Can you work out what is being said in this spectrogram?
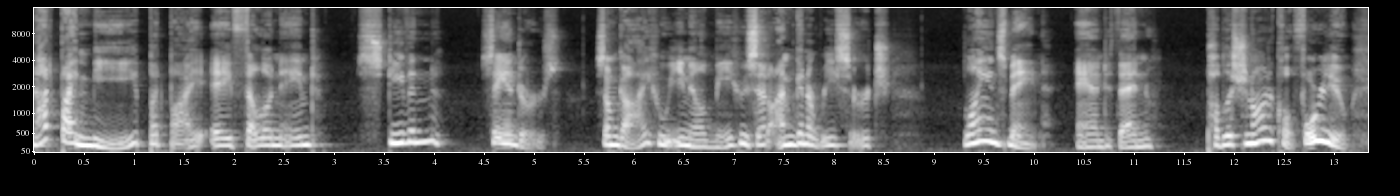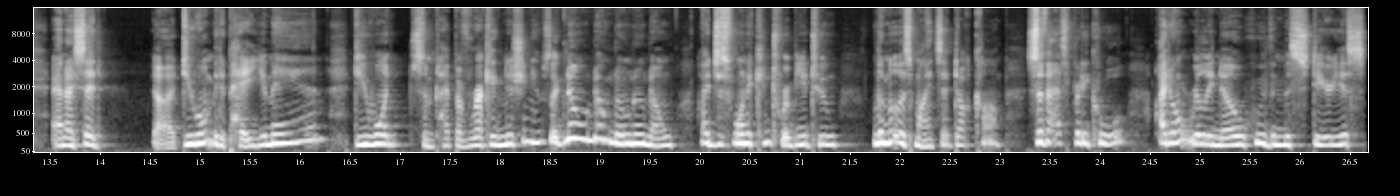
not by me, but by a fellow named Stephen Sanders. Some guy who emailed me who said, I'm going to research lion's mane and then publish an article for you. And I said, uh, Do you want me to pay you, man? Do you want some type of recognition? He was like, No, no, no, no, no. I just want to contribute to limitlessmindset.com. So that's pretty cool. I don't really know who the mysterious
